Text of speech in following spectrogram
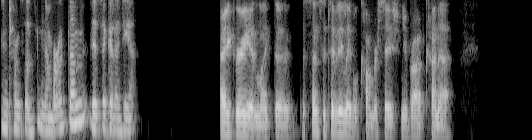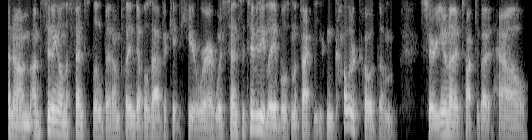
in terms of number of them is a good idea. I agree, and like the the sensitivity label conversation you brought, kind of, Know I'm I'm sitting on the fence a little bit. I'm playing devil's advocate here, where with sensitivity labels and the fact that you can color code them, Sarah, you and I have talked about how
